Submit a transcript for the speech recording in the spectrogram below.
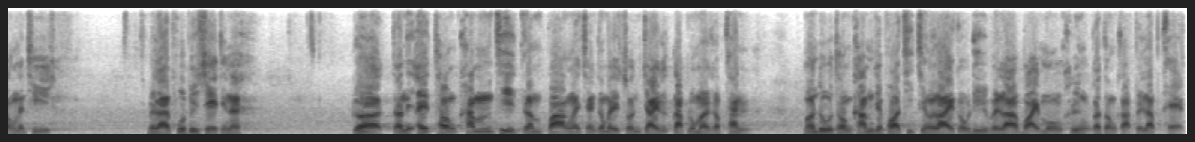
สองนาที เวลาพูดพิเศษนี่นะ ก็ตอนนี้ไอ้ทองคำที่ลำปางนะฉันก็ไม่ได้สนใจก็กลับลงมากับท่าน มาดูทองคำเฉพาะที่เชียงรายก็ดีเวลาบ่ายโมงครึ่งก็ต้องกลับไปรับแขก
